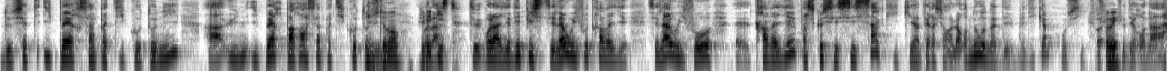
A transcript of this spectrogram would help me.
de cette hyper sympathicotonie à une hyper parasympathicotonie. Justement, j'ai des pistes. Voilà, il y a des pistes. C'est là où il faut travailler. C'est là où il faut euh, travailler parce que c'est ça qui, est intéressant. Alors nous, on a des médicaments aussi. oui. Je veux dire, on a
